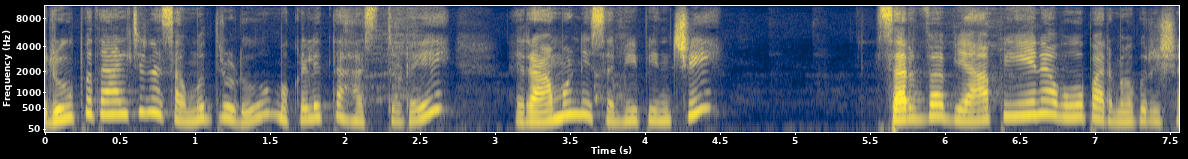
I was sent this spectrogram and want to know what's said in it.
రూపుదాల్చిన సముద్రుడు ముఖళిత హస్తుడై రాముణ్ణి సమీపించి సర్వవ్యాపీన ఓ పరమపురుష.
